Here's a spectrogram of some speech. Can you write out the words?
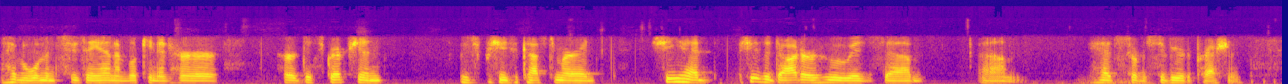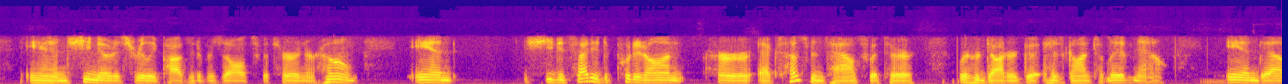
I have a woman, Suzanne. I'm looking at her her description. She's a customer, and she had she has a daughter who is um, um, has sort of severe depression, and she noticed really positive results with her in her home, and she decided to put it on her ex-husband's house with her, where her daughter go, has gone to live now, and because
